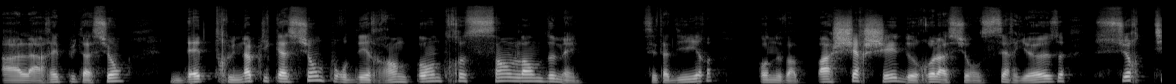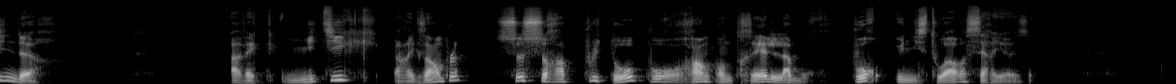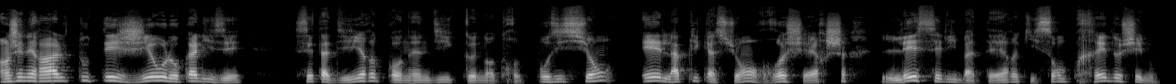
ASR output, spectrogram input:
a la réputation d'être une application pour des rencontres sans lendemain, c'est-à-dire on ne va pas chercher de relations sérieuses sur Tinder. Avec Mythique, par exemple, ce sera plutôt pour rencontrer l'amour, pour une histoire sérieuse. En général, tout est géolocalisé, c'est-à-dire qu'on indique notre position et l'application recherche les célibataires qui sont près de chez nous.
